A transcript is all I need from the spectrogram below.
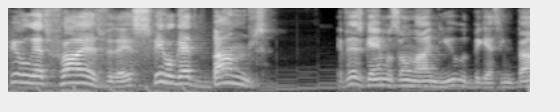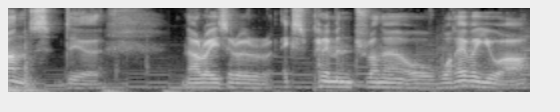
People get fired for this, people get banned. If this game was online, you would be getting banned, dear narrator or experiment runner or whatever you are.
